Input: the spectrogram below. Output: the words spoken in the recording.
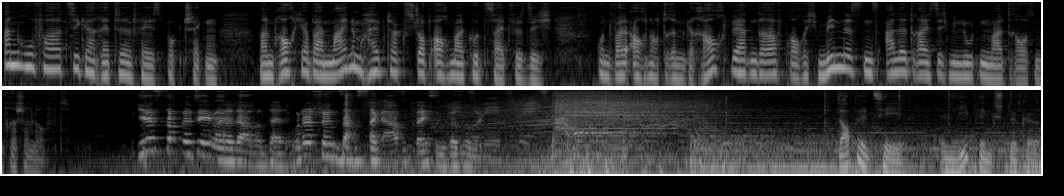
Anrufer Zigarette Facebook checken. Man braucht ja bei meinem Halbtagsjob auch mal kurz Zeit für sich. Und weil auch noch drin geraucht werden darf, brauche ich mindestens alle 30 Minuten mal draußen frische Luft. Hier ist Doppel-T, meine Damen und Herren. Wunderschönen Samstagabend, gleich sind wir zurück. Doppel-T, Lieblingsstücke.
